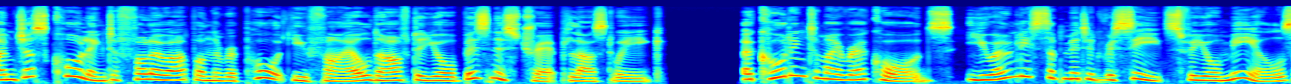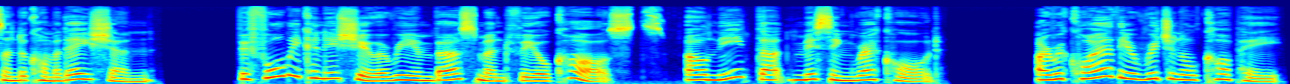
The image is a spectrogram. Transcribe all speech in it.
I'm just calling to follow up on the report you filed after your business trip last week. According to my records, you only submitted receipts for your meals and accommodation. Before we can issue a reimbursement for your costs, I'll need that missing record. I require the original copy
